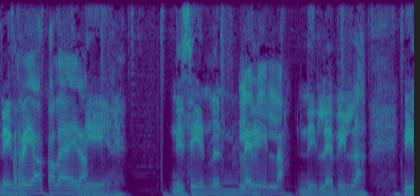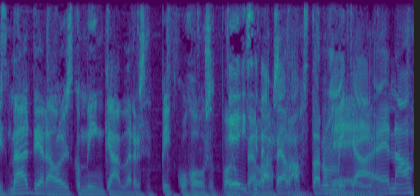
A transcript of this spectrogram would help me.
Niin, kuin- riakaleina. Niin. Niin siinä, Levillä. Niin, niin, levillä. Niin mä en tiedä, olisiko minkään väriset pikkuhousut voinut Ei sitä pelastaa. pelastanut Ei. mikään enää.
